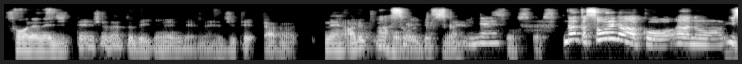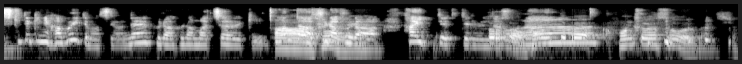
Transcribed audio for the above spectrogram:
そうね、自転車だとできないんだよね。自転あのね、歩きの方がいいですね。あそうそうなんかそういうのはこう、あの、意識的に省いてますよね。ふらふら街歩き。本当はふらふらね入ってってるんだろうな。本当は、本当はそうなんですよ。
